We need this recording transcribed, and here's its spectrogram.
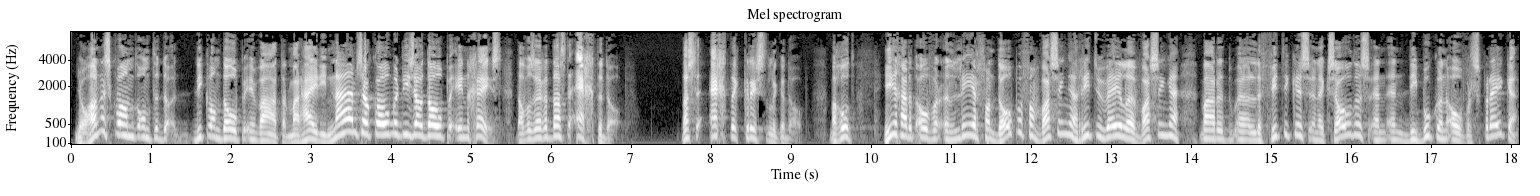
Johannes kwam, om te, die kwam dopen in water. Maar hij die na hem zou komen, die zou dopen in geest. Dat wil zeggen, dat is de echte doop. Dat is de echte christelijke doop. Maar goed, hier gaat het over een leer van dopen, van wassingen, rituele wassingen, waar het uh, Leviticus en Exodus en, en die boeken over spreken.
